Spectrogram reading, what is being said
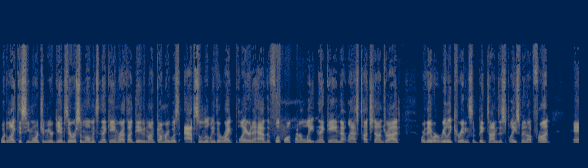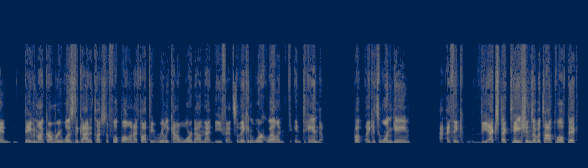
would like to see more Jahmyr Gibbs, there were some moments in that game where I thought David Montgomery was absolutely the right player to have the football kind of late in that game, that last touchdown drive where they were really creating some big time displacement up front. And David Montgomery was the guy to touch the football. And I thought they really kind of wore down that defense. So they can work well in, in tandem. But like it's one game, I think the expectations of a top 12 pick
